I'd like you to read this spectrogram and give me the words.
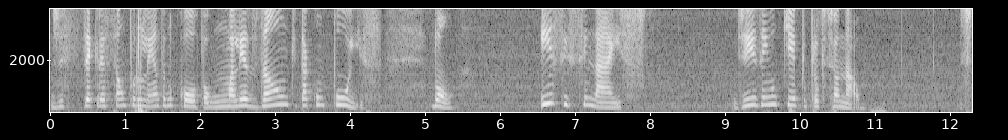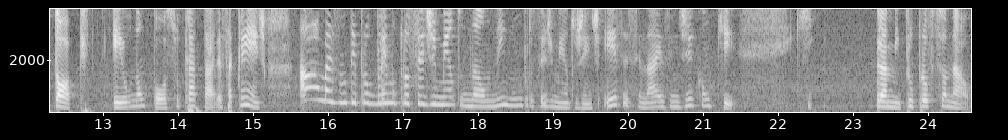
de secreção purulenta no corpo, alguma lesão que está com pus. Bom, esses sinais dizem o que para o profissional? Stop, eu não posso tratar essa cliente. Ah, mas não tem problema o procedimento. Não, nenhum procedimento, gente. Esses sinais indicam que, que para mim, para o profissional,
